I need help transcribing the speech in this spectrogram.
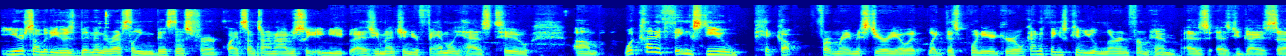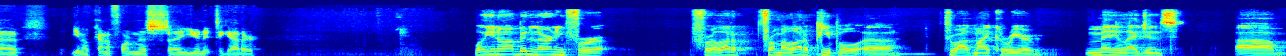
You're somebody who's been in the wrestling business for quite some time. Obviously, you, as you mentioned, your family has too. Um, what kind of things do you pick up from Rey Mysterio at like this point of your career? What kind of things can you learn from him as as you guys, uh, you know, kind of form this uh, unit together? Well, you know, I've been learning for for a lot of from a lot of people uh, throughout my career, many legends uh,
